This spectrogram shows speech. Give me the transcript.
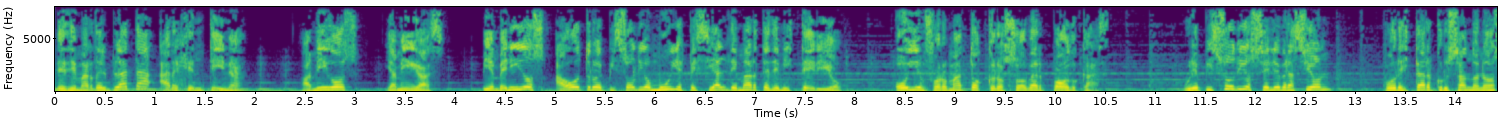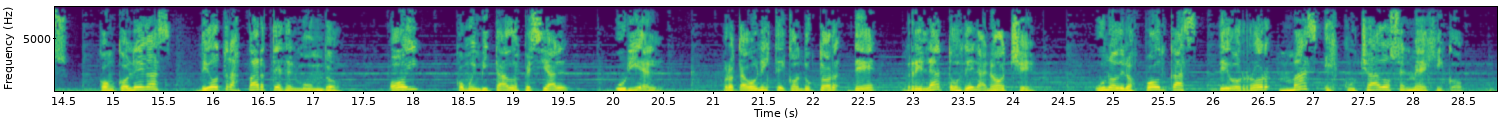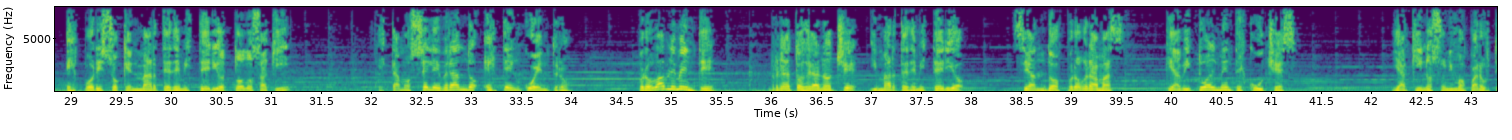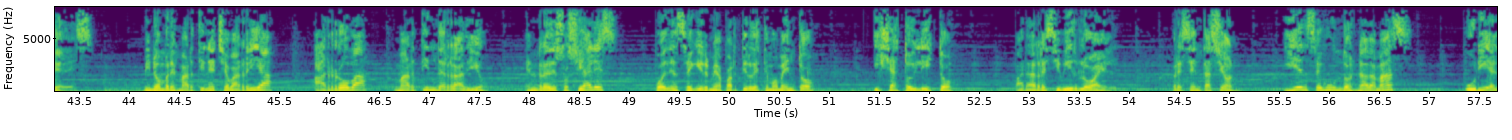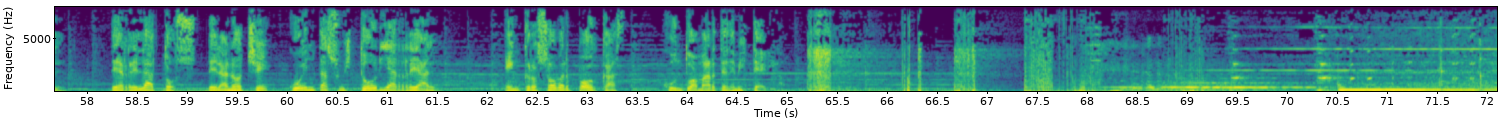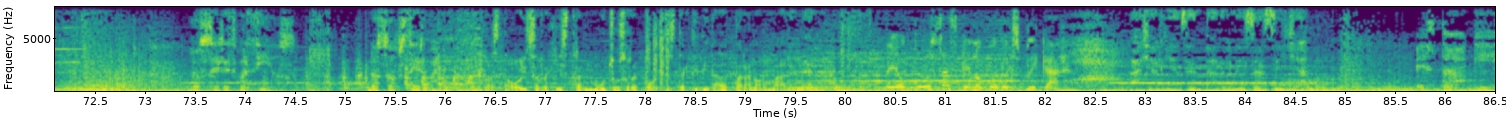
Desde Mar del Plata, Argentina. Amigos y amigas, bienvenidos a otro episodio muy especial de Martes de Misterio, hoy en formato crossover podcast. Un episodio celebración por estar cruzándonos con colegas de otras partes del mundo. Hoy, como invitado especial, Uriel, protagonista y conductor de Relatos de la Noche, uno de los podcasts de horror más escuchados en México. Es por eso que en Martes de Misterio todos aquí estamos celebrando este encuentro. Probablemente Relatos de la Noche y Martes de Misterio sean dos programas que habitualmente escuches y aquí nos unimos para ustedes. Mi nombre es Martín Echevarría, arroba Martín de Radio. En redes sociales pueden seguirme a partir de este momento y ya estoy listo para recibirlo a él. Presentación. Y en segundos nada más, Uriel de Relatos de la Noche cuenta su historia real en Crossover Podcast junto a Martes de Misterio. Los seres vacíos nos observan. Hasta hoy se registran muchos reportes de actividad paranormal en él. Veo cosas que no puedo explicar. Hay alguien sentado en esa silla. Está aquí.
